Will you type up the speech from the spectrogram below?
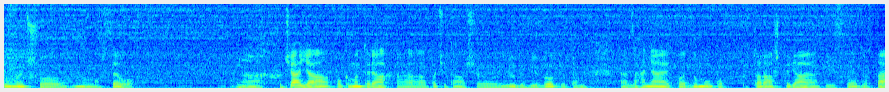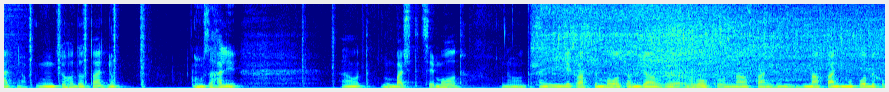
думають, що ну, все ок. Хоча я по коментарях е, почитав, що люди в Європі там е, заганяють по одному, по півтора штиря і все достатньо. Цього достатньо взагалі. От, ну, бачите, цей молот. От. І якраз цим молотом я вже головку на, останньому, на останньому подиху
